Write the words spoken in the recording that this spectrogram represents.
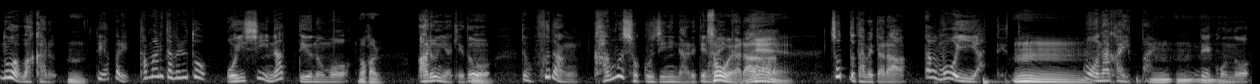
のは分かる。うん。でやっぱりたまに食べると美味しいなっていうのもわかる。あるんやけど、うん。でも普段噛む食事に慣れてないから、ねちょっと食べたらあもういいやって言って、うん。もうお腹いっぱい、うんうんうん。でこの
